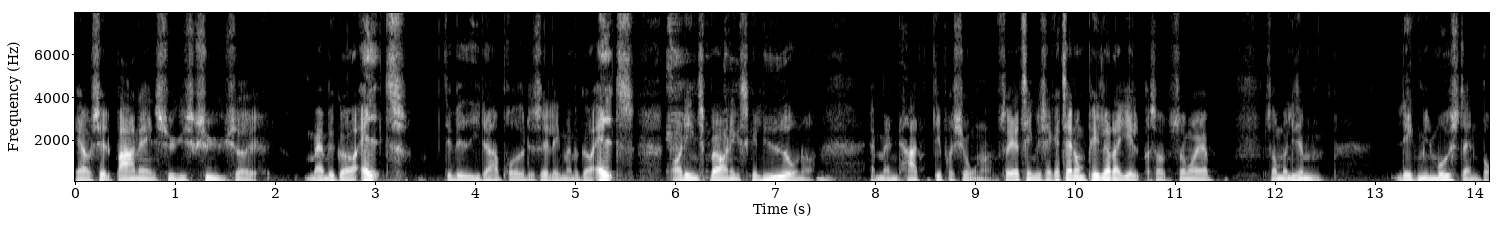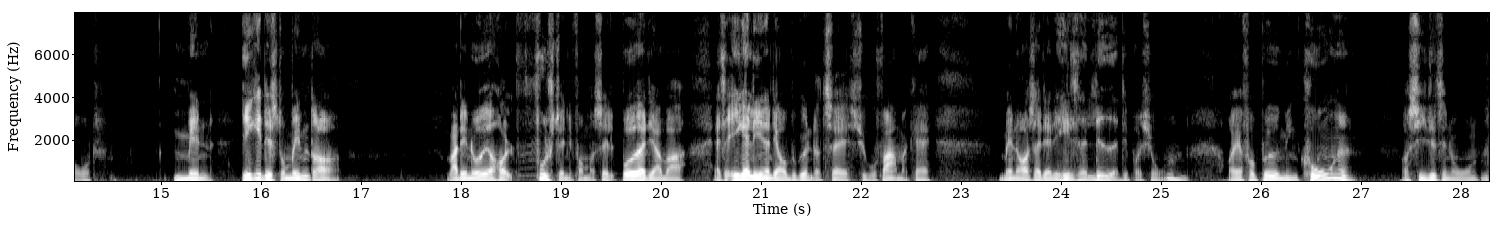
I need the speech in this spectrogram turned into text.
jeg er jo selv barn af en psykisk syg, så man vil gøre alt, det ved I, der har prøvet det selv, ikke? man vil gøre alt, for at ens børn ikke skal lide under, mm. at man har depressioner. Så jeg tænkte, hvis jeg kan tage nogle piller, der hjælper, så, så må jeg så må jeg ligesom lægge min modstand bort. Men ikke desto mindre var det noget, jeg holdt fuldstændig for mig selv. Både at jeg var, altså ikke alene, at jeg var begyndt at tage psykofarmaka, men også at jeg det hele taget led af depressioner. Mm. Og jeg forbød min kone at sige det til nogen. Mm.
